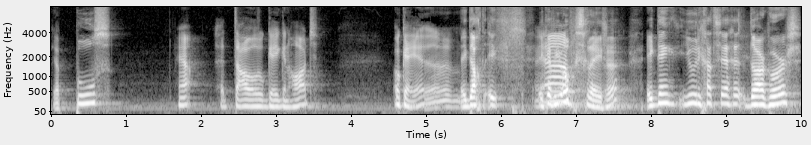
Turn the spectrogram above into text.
je hebt Poels. ja, eh, Tao Gegenhardt. Oké. Ik dacht, ik, ik heb hier opgeschreven. Ik denk, Jury gaat zeggen Dark Horse,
